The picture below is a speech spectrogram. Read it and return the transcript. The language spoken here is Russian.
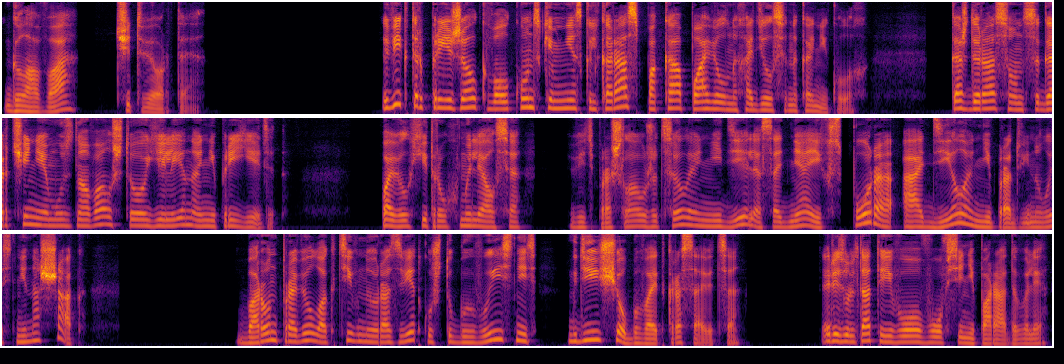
Глава четвертая. Виктор приезжал к Волконским несколько раз, пока Павел находился на каникулах. Каждый раз он с огорчением узнавал, что Елена не приедет. Павел хитро ухмылялся, ведь прошла уже целая неделя со дня их спора, а дело не продвинулось ни на шаг. Барон провел активную разведку, чтобы выяснить, где еще бывает красавица — Результаты его вовсе не порадовали.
